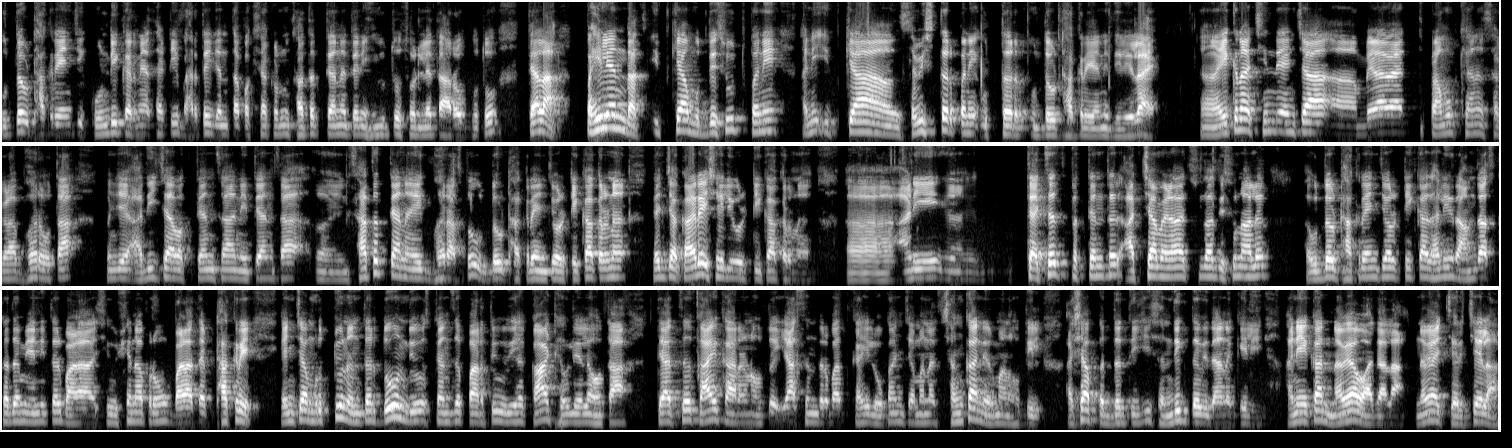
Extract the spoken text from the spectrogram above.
उद्धव ठाकरे यांची कोंडी करण्यासाठी भारतीय जनता पक्षाकडून सातत्यानं त्यांनी हिंदुत्व सोडल्याचा आरोप होतो. त्याला पहिल्यांदाच इतक्या मुद्देसूदपणे आणि इतक्या सविस्तरपणे उत्तर उद्धव ठाकरे यांनी दिलेलं आहे. एकनाथ शिंदे यांच्या मेळाव्यात प्रामुख्यानं सगळा भर होता. म्हणजे आधीच्या वक्त्यांचा नेत्यांचा सातत्यानं एक भर असतो उद्धव ठाकरे यांच्यावर टीका करणं त्यांच्या कार्यशैलीवर टीका करणं. आणि त्याचंच प्रत्यंतर आजच्या मेळाव्यात सुद्धा दिसून आलं. उद्धव ठाकरे यांच्यावर टीका झाली. रामदास कदम यांनी तर बाळा शिवसेना प्रमुख बाळासाहेब ठाकरे यांच्या मृत्यूनंतर दोन दिवस त्यांचं पार्थिव देह का ठेवलेला होता? त्याचं काय कारण होतं? या संदर्भात काही लोकांच्या मनात शंका निर्माण होतील. अशा पद्धतीची संदिग्ध विधानं केली आणि एका नव्या वादाला नव्या चर्चेला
